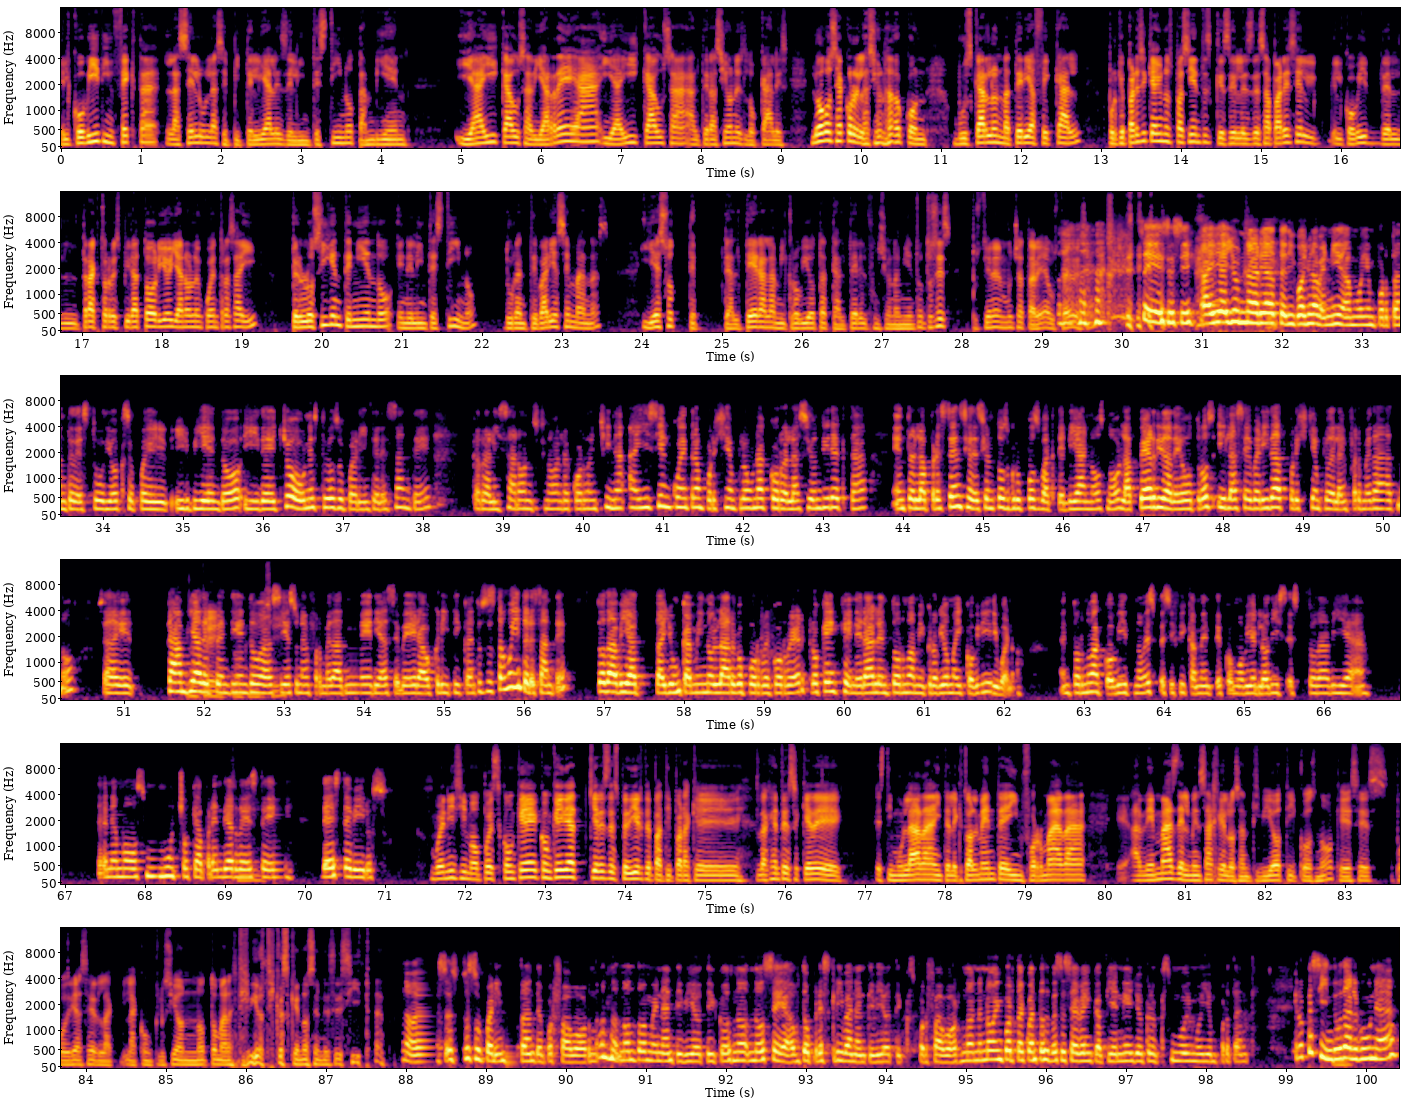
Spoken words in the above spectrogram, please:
el COVID infecta las células epiteliales del intestino también y ahí causa diarrea y ahí causa alteraciones locales. Luego se ha correlacionado con buscarlo en materia fecal porque parece que hay unos pacientes que se les desaparece el, COVID del tracto respiratorio, ya no lo encuentras ahí, pero lo siguen teniendo en el intestino durante varias semanas y eso te te altera la microbiota, te altera el funcionamiento. Entonces, pues tienen mucha tarea ustedes. sí, sí, sí. Ahí hay un área, te digo, hay una avenida muy importante de estudio que se puede ir, viendo y de hecho un estudio súper interesante que realizaron, si no mal recuerdo, en China, ahí sí encuentran, por ejemplo, una correlación directa entre la presencia de ciertos grupos bacterianos, ¿no? La pérdida de otros y la severidad, por ejemplo, de la enfermedad, ¿no? O sea, cambia dependiendo a si es una enfermedad media, severa o crítica. Entonces está muy interesante. Todavía hay un camino largo por recorrer. Creo que en general en torno a microbioma y COVID, y bueno, en torno a COVID, no específicamente, como bien lo dices, todavía tenemos mucho que aprender de, este, de este virus. Buenísimo, pues ¿con qué, ¿con qué idea quieres despedirte, Pati, para que la gente se quede estimulada intelectualmente, informada, además del mensaje de los antibióticos, ¿no? Que ese es, podría ser la, la conclusión, no tomar antibióticos que no se necesitan. No, eso, es súper importante, por favor, ¿no? ¿no? No, tomen antibióticos, no, no se autoprescriban antibióticos, por favor. No, no, no importa cuántas veces se haga hincapié en ello, creo que es muy, muy importante. Creo que sin duda alguna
